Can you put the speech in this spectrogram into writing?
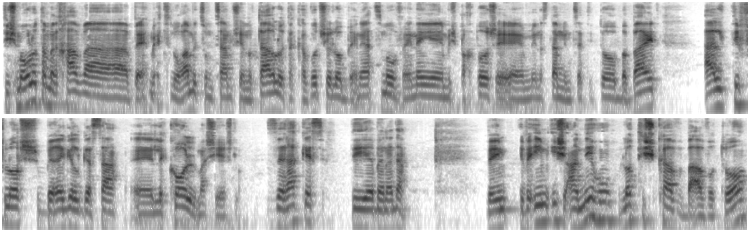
תשמור לו את המרחב הבאמת נורא מצומצם שנותר לו, את הכבוד שלו בעיני עצמו ובעיני אה, משפחתו שמן הסתם נמצאת איתו בבית, אל תפלוש ברגל גסה אה, לכל מה שיש לו, זה רק כסף, תהיה בן אדם. ואם, ואם איש עני הוא, לא תשכב באבותו,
